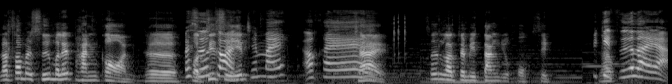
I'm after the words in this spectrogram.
เราต้องไปซื้อเมล็ดพันธุ์ก่อน เธอไปกดซื้อที่ก่อนซีดใช่ไหมโอเค ใช่ ซึ่งเราจะมีตังค์อยู่ 60พี่กิตซื้ออะไรอะ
